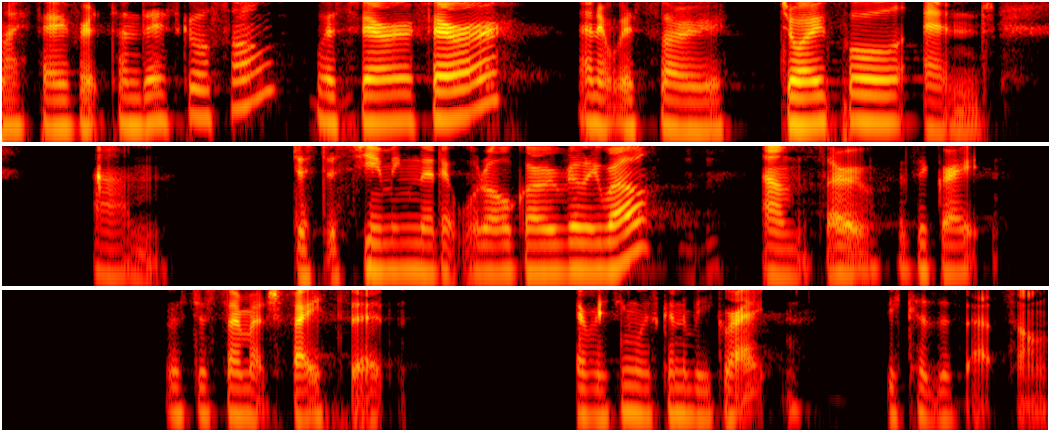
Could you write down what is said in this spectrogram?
My favorite Sunday school song was Pharaoh Pharaoh, and it was so joyful and um, just assuming that it would all go really well. Mm-hmm. Um, so it was a great. There was just so much faith that everything was going to be great because of that song.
